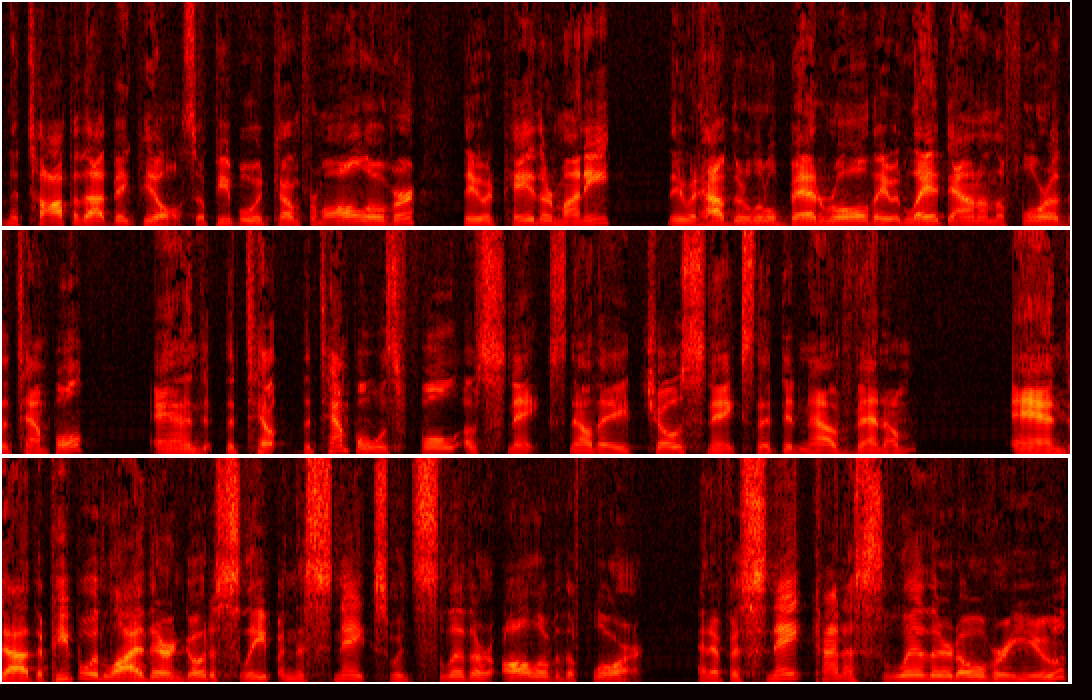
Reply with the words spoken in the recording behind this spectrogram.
on the top of that big hill. So, people would come from all over. They would pay their money. They would have their little bedroll. They would lay it down on the floor of the temple. And the, te- the temple was full of snakes. Now, they chose snakes that didn't have venom and uh, the people would lie there and go to sleep, and the snakes would slither all over the floor. And if a snake kind of slithered over you,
